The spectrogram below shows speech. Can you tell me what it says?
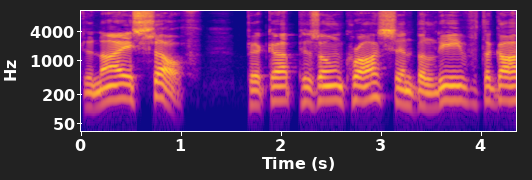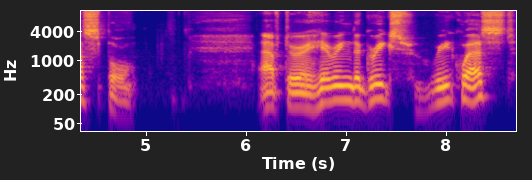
deny self, pick up his own cross, and believe the gospel. After hearing the Greek's request,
